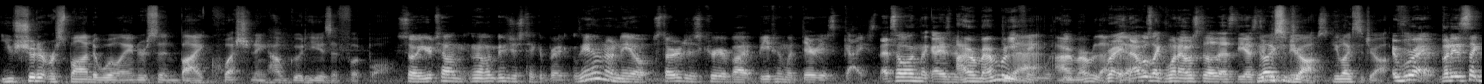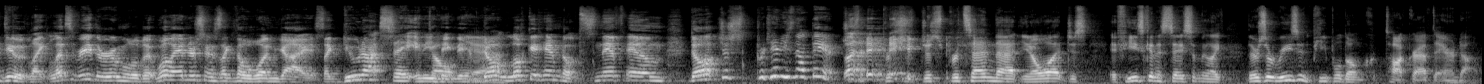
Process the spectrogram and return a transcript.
you shouldn't respond to Will Anderson by questioning how good he is at football. So you're telling me? No, let me just take a break. Leon O'Neal started his career by beefing with Darius Geis. That's how long that guy's been. I remember beefing that. I remember that, Right. yeah. That was like when I was still at SDS. He likes to draw. He likes to draw. Right, but it's like, dude, like let's read the room a little bit. Will Anderson is like the one guy. It's like, do not say anything Don't- to him. yeah. Don't look at him. Don't sniff him. Don't just pretend he's not there. Just, just pretend that, you know what, just if he's going to say something like, there's a reason people don't talk crap to Aaron Donald.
